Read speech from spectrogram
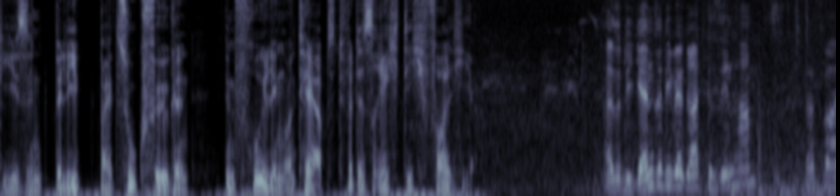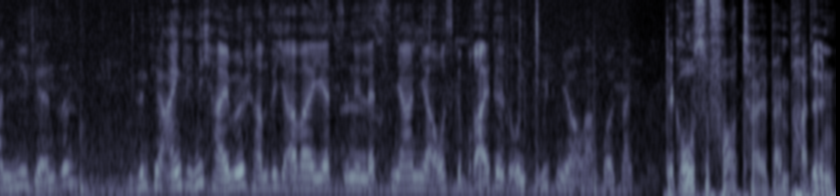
Die sind beliebt bei Zugvögeln. Im Frühling und Herbst wird es richtig voll hier. Also die Gänse, die wir gerade gesehen haben, das waren Nilgänse. Die sind hier eigentlich nicht heimisch, haben sich aber jetzt in den letzten Jahren hier ausgebreitet und brüten ja auch erfolgreich. Der große Vorteil beim Paddeln,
